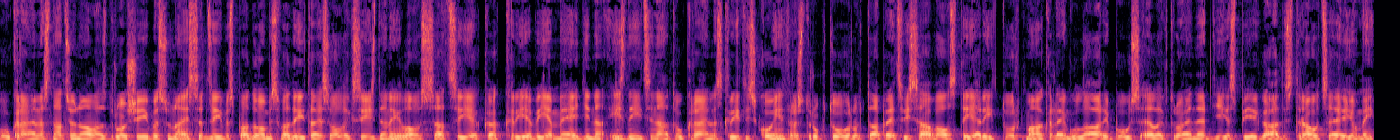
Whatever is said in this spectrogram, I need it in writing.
Ukrainas Nacionālās drošības un aizsardzības padomes vadītājs Oleksijs Danilovs sacīja, ka Krievija mēģina iznīcināt Ukrainas kritisko infrastruktūru, tāpēc visā valstī arī turpmāk regulāri būs elektroenerģijas piegādes traucējumi.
